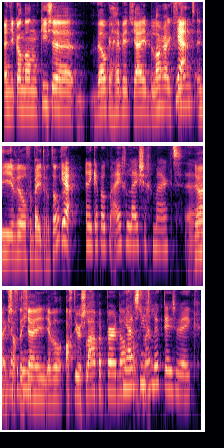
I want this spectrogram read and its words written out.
En je kan dan kiezen welke habit jij belangrijk Ja. vindt en die je wil verbeteren, toch? Ja, en ik heb ook mijn eigen lijstje gemaakt. eh, Ja, ik zag dat jij, jij wil acht uur slapen per dag, Ja, dat is niet mij. gelukt deze week.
